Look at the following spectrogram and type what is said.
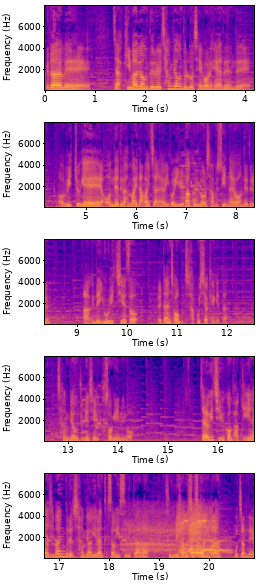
그 다음에 자 기마병들을 창병들로 제거를 해야 되는데 어, 위쪽에 언데드가 한 마리 남아있잖아요. 이거 일반 공격으로 잡을 수 있나요 언데드를? 아 근데 요 위치에서 일단 저부터 잡고 시작해야겠다. 창병 중에 제일 구석에 있는 거. 자 여기 지휘권 바뀌긴 하지만 그래도 창병이란 특성이 있으니까 아마 충분히 잡을 수 있을 겁니다. 못 잡네요.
